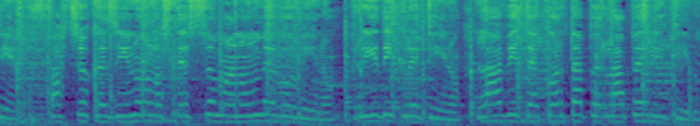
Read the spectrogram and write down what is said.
mattino. Faccio casino lo stesso ma non bevo vino. Ridi cretino, la vita è corta per l'aperitivo.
